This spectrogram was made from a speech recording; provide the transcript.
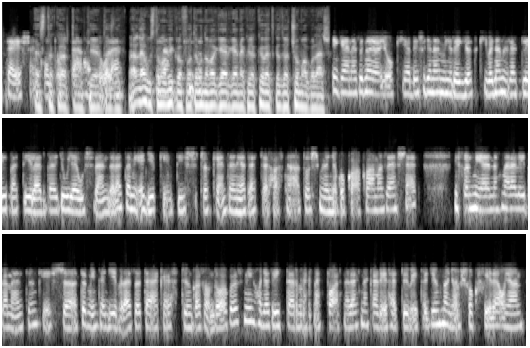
amivel teljesen Ezt akartam kérdezni. Már lehúztam a mikrofont, mondom a Gergelynek, hogy a következő a csomagolás. Igen, ez egy nagyon jó kérdés. Ugye nem rég jött ki, vagy nem rég lépett életbe egy új EU-s rendelet, ami egyébként is csökkenteni az egyszer használatos műanyagok alkalmazását. Viszont mi ennek már elébe mentünk, és több mint egy évvel ezelőtt elkezdtünk azon dolgozni, hogy az éttermeknek, partnereknek elérhetővé tegyünk nagyon sokféle olyan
